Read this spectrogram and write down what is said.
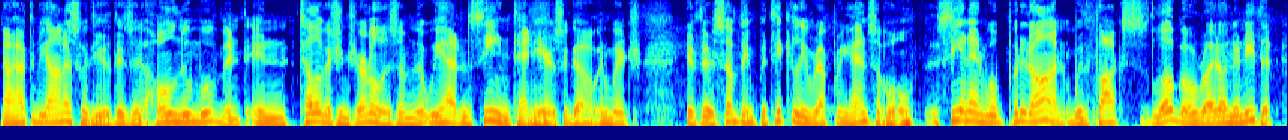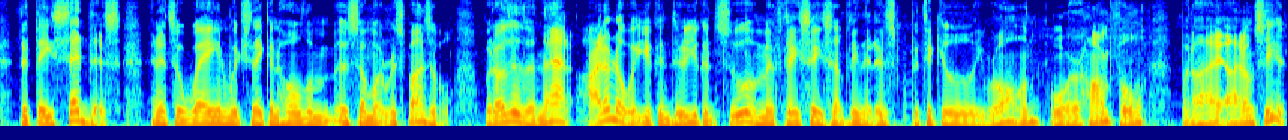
Now, I have to be honest with you, there's a whole new movement in television journalism that we hadn't seen 10 years ago, in which if there's something particularly reprehensible, CNN will put it on with Fox logo right underneath it that they said this, and it's a way in which they can hold them uh, somewhat responsible. But other than that, I don't know what you can do. You can sue them if they say something that is particularly wrong or harmful, but I, I don't see it.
